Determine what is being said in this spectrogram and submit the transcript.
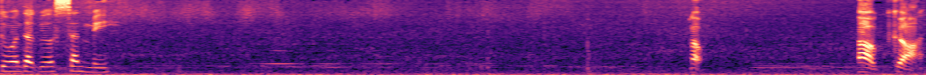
the one that will send me. Oh. Oh god.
